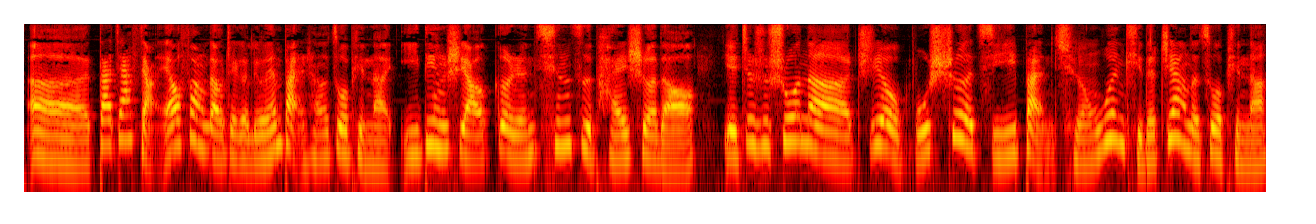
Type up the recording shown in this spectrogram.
呃，大家想要放到这个留言板上的作品呢，一定是要个人亲自拍摄的哦。也就是说呢，只有不涉及版权问题的这样的作品呢，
